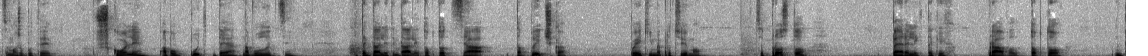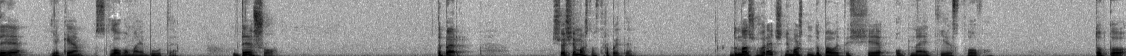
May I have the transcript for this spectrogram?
це може бути в школі або будь-де на вулиці і так далі. і так далі. Тобто ця табличка, по якій ми працюємо, це просто перелік таких правил. Тобто, де яке слово має бути, де що. Тепер, що ще можна зробити? До нашого речення можна додати ще одне дієслово. Тобто,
